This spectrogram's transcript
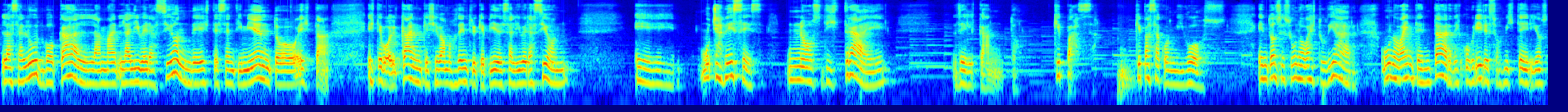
la salud vocal, la, liberación de este sentimiento, este volcán que llevamos dentro y que pide esa liberación, eh, muchas veces nos distrae del canto. ¿Qué pasa? ¿Qué pasa con mi voz? Entonces uno va a estudiar, uno va a intentar descubrir esos misterios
